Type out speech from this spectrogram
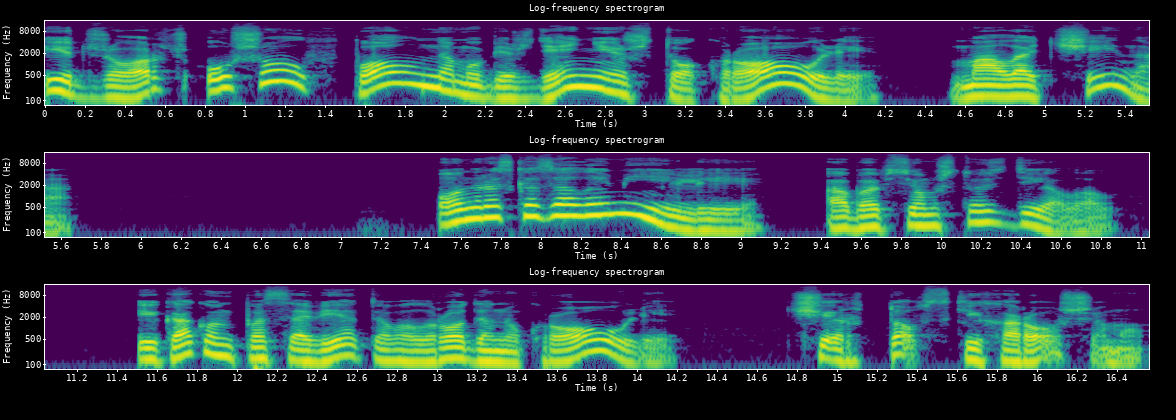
И Джордж ушел в полном убеждении, что Кроули — молодчина. Он рассказал Эмилии обо всем, что сделал, и как он посоветовал Родану Кроули, чертовски хорошему,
